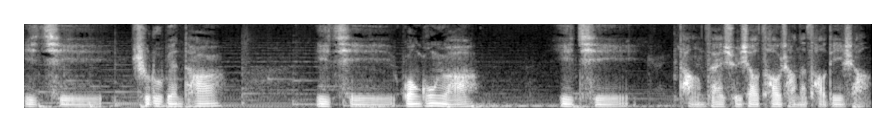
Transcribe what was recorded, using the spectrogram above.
一起吃路边摊儿，一起逛公园儿，一起躺在学校操场的草地上。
